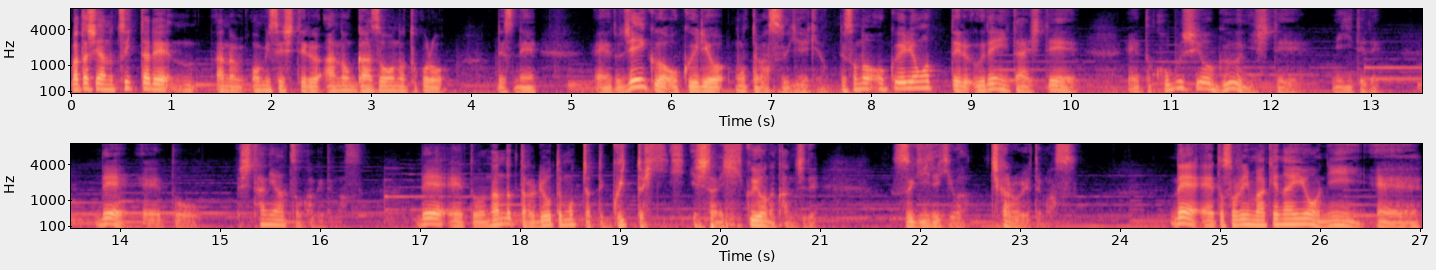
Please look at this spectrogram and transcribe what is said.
私あのツイッターであのお見せしてるあの画像のところですね、えーと、ジェイクは奥襟を持ってます義歴の。でその奥襟を持ってる腕に対して、えーと、拳をグーにして右手で。で、えーと、下に圧をかけてます。で、えー、と何だったら両手持っちゃってグイッと下に引くような感じで杉秀樹は力を入れてます。で、えー、とそれに負けないように、え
